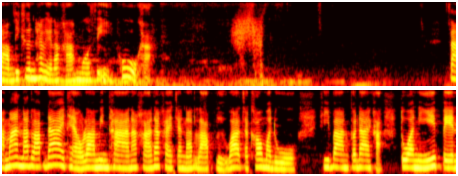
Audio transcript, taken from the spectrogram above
ตามที่ขึ้นให้เลยนะคะ โมซิอิผู้ค่ะ สามารถนัดรับได้แถวรามินทานะคะ ถ้าใครจะนัดรับหรือว่าจะเข้ามาดูที่บ้านก็ได้ค่ะ ตัวนี้เป็น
